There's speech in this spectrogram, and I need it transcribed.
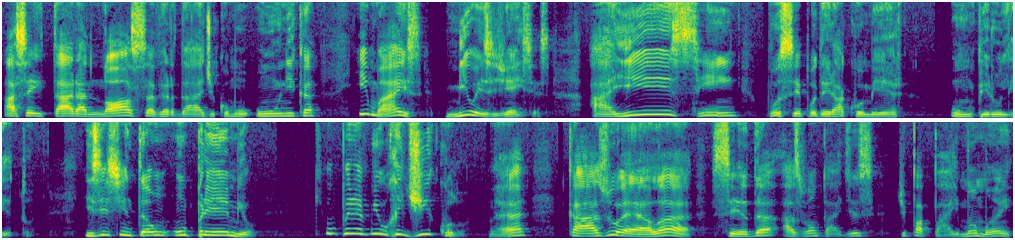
aceitar a nossa verdade como única e mais mil exigências, aí sim você poderá comer um pirulito. Existe então um prêmio, é um prêmio ridículo, né? caso ela ceda às vontades de papai e mamãe,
